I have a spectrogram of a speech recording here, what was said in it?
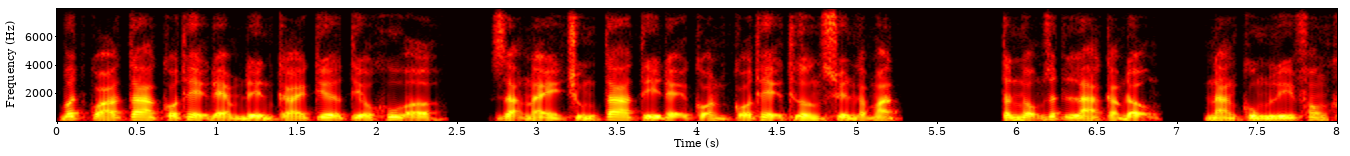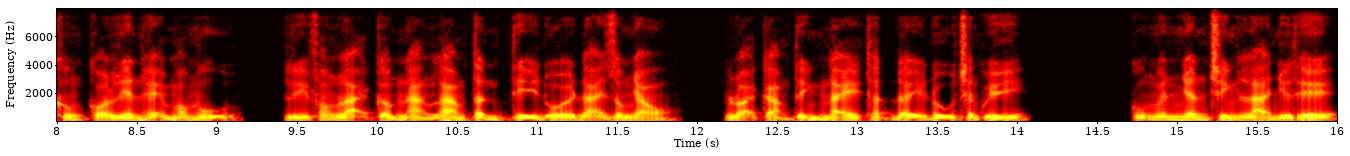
bất quá ta có thể đem đến cái kia tiểu khu ở, dạng này chúng ta tỷ đệ còn có thể thường xuyên gặp mặt. Tần Mộng rất là cảm động, nàng cùng Lý Phong không có liên hệ máu mủ, Lý Phong lại cầm nàng làm tần tỷ đối đại giống nhau, loại cảm tình này thật đầy đủ chân quý. Cũng nguyên nhân chính là như thế,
